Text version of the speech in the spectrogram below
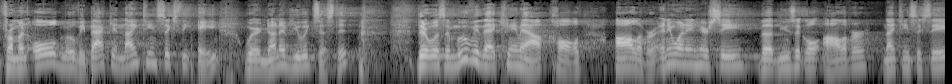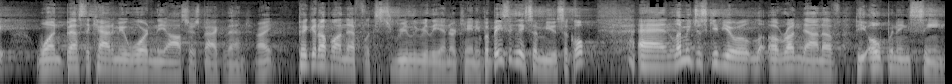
from an old movie back in 1968 where none of you existed. there was a movie that came out called Oliver. Anyone in here see the musical Oliver, 1968? Won Best Academy Award in the Oscars back then, right? Pick it up on Netflix. It's really, really entertaining. But basically, it's a musical. And let me just give you a, a rundown of the opening scene.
